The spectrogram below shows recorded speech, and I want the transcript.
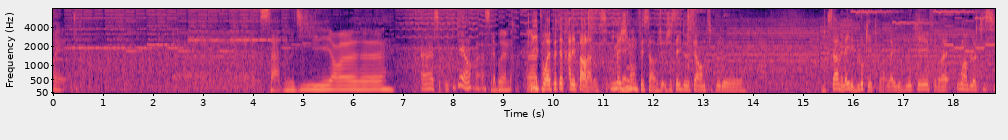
ouais, attends. Euh, Ça veut dire. euh, Ah, c'est compliqué, hein. Ah, c'est la bohème. Euh, Lui, il attends. pourrait peut-être aller par là. Donc, si- imagine, Ben on fait ça. Je- J'essaye de faire un petit peu de. Donc, ça, mais là, il est bloqué, tu vois. Là, il est bloqué. Il faudrait ou un bloc ici,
